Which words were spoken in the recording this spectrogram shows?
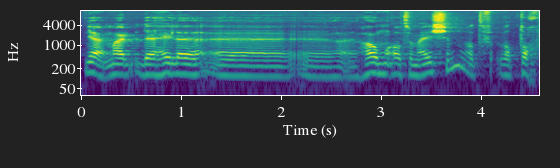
ja maar de hele eh, eh, home automation, wat, wat toch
